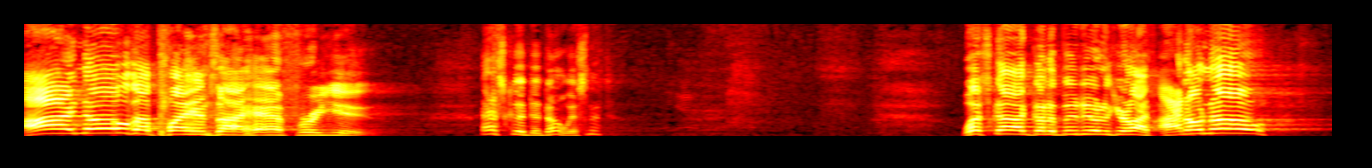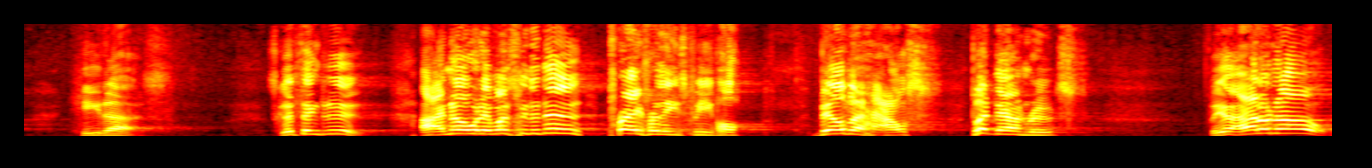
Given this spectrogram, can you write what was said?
I know the plans I have for you. That's good to know, isn't it? What's God going to be doing with your life? I don't know. He does. It's a good thing to do. I know what He wants me to do. Pray for these people, build a house, put down roots. But yeah, I don't know.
